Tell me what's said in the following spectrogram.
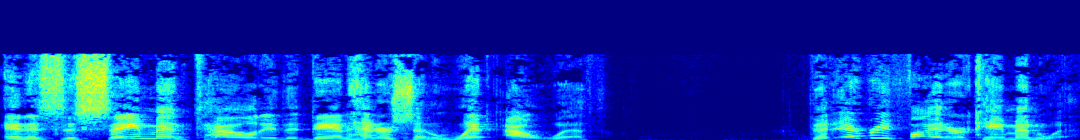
And it's the same mentality that Dan Henderson went out with that every fighter came in with.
